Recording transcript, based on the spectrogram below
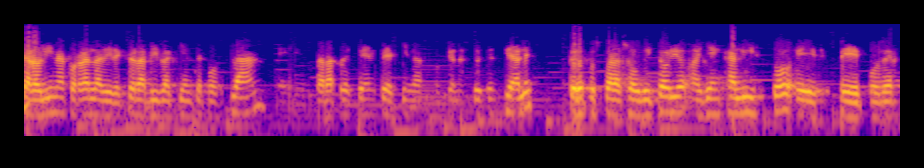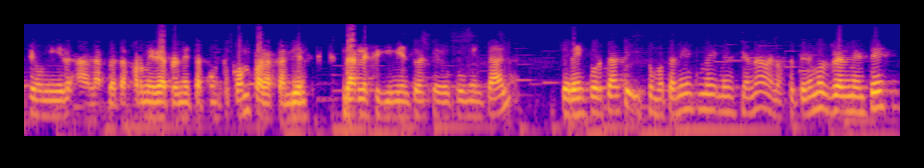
Carolina Corral, la directora, vive aquí en Tepoztlán. Eh, estará presente aquí en las funciones presenciales, pero pues para su auditorio allá en Jalisco, este, poderse unir a la plataforma ideaplaneta.com para también darle seguimiento a este documental será importante y como también me mencionaban, o sea, tenemos realmente,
